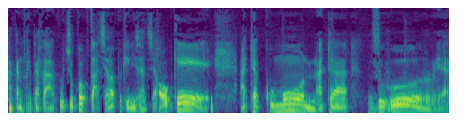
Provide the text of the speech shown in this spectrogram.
akan berkata aku cukup tak jawab begini saja. Oke, ada kumun, ada zuhur ya.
